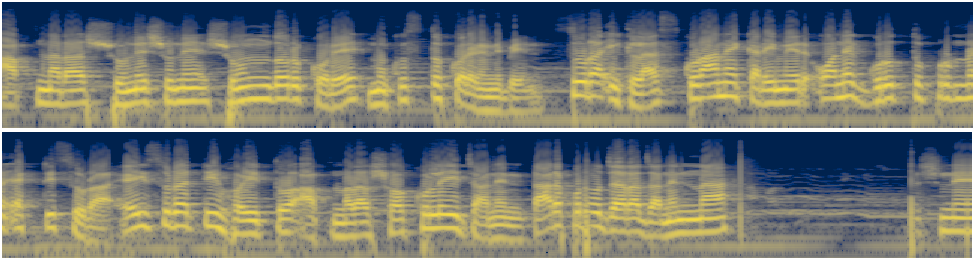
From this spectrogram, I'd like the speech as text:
আপনারা শুনে শুনে সুন্দর করে মুখস্থ করে নেবেন। সুরা ইকলাস কোরআনে কারিমের অনেক গুরুত্বপূর্ণ একটি সুরা। এই সুরাটি হয়তো আপনারা সকলেই জানেন। তারপরেও যারা জানেন না শুনে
